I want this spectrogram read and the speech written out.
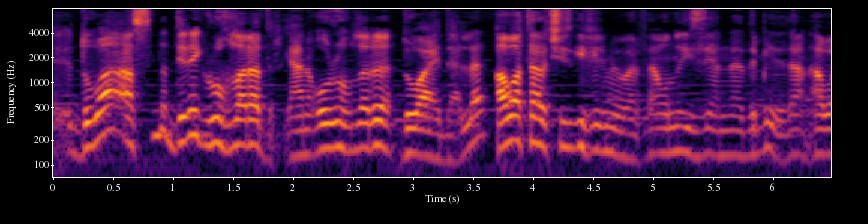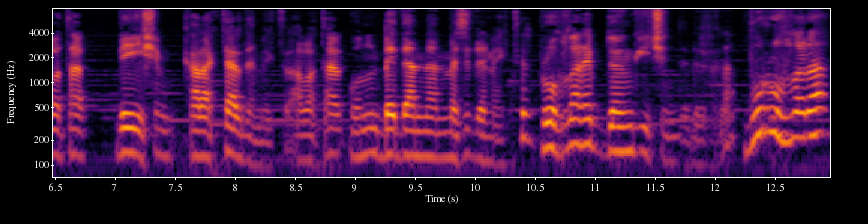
e, dua aslında direkt ruhlaradır. Yani o ruhları dua ederler. Avatar çizgi filmi var falan. Onu izleyenler de bilir. Yani Avatar değişim karakter demektir. Avatar onun bedenlenmesi demektir. Ruhlar hep döngü içindedir falan. Bu ruhlara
